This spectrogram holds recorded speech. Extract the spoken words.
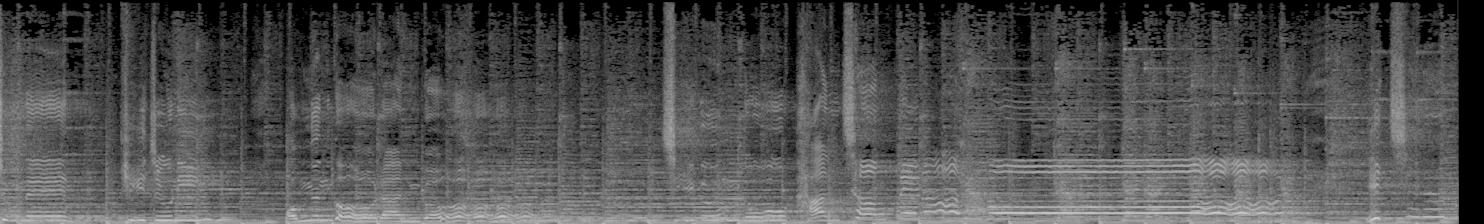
멈추는 기준이 없는 거란 걸 지금도 한창 때라는 걸. 잊지는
